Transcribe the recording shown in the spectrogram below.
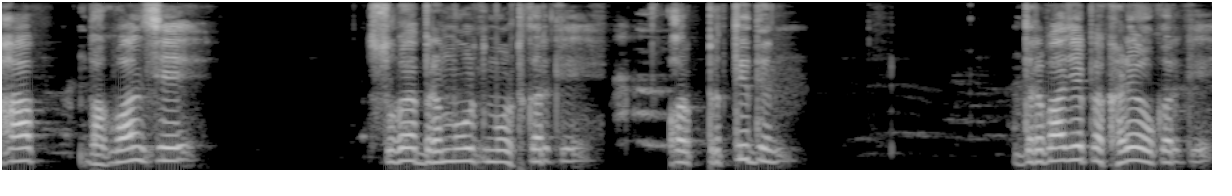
आप भगवान से सुबह ब्रह्म मुहूर्त में उठ कर के और प्रतिदिन दरवाजे पर खड़े होकर के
